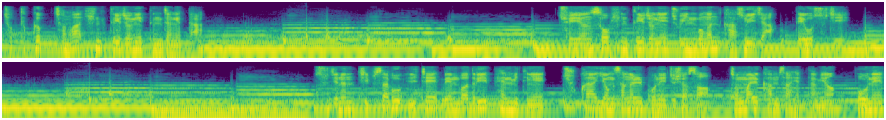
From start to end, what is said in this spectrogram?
초특급 전화 힌트 요정이 등장했다. 최연소 힌트 요정의 주인공은 가수이자 배우 수지. 수지는 집사부 일제 멤버들이 팬미팅에 축하 영상을 보내주셔서 정말 감사했다며 본의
